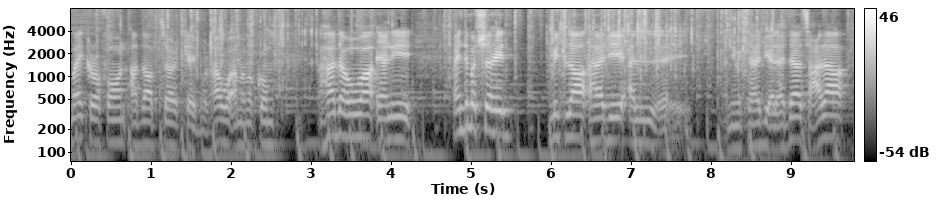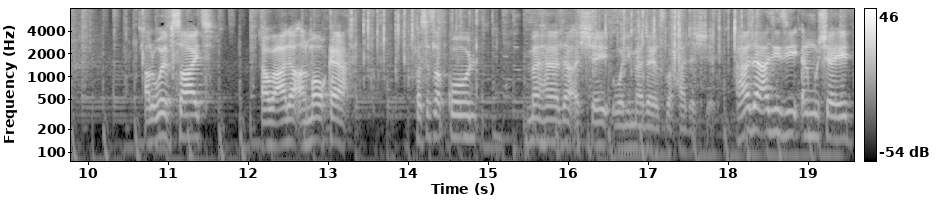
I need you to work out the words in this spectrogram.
microphone adapter cable هو أمامكم. هذا هو يعني عندما تشاهد مثل هذه يعني مثل هذه الأداة على ال website أو على الموقع فستقول ما هذا الشيء ولماذا يصلح هذا الشيء؟ هذا عزيزي المشاهد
